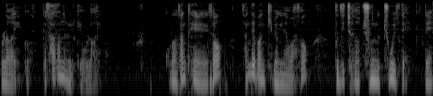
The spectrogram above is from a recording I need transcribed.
올라가 있고 그러니까 사선으로 이렇게 올라가 있고. 그런 상태에서 상대방 기병이 나 와서 부딪혀서 죽, 죽을 때 그때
